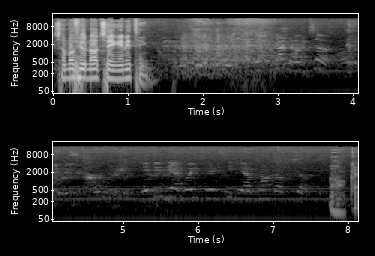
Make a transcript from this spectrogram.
Some of you are not saying anything. Okay.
